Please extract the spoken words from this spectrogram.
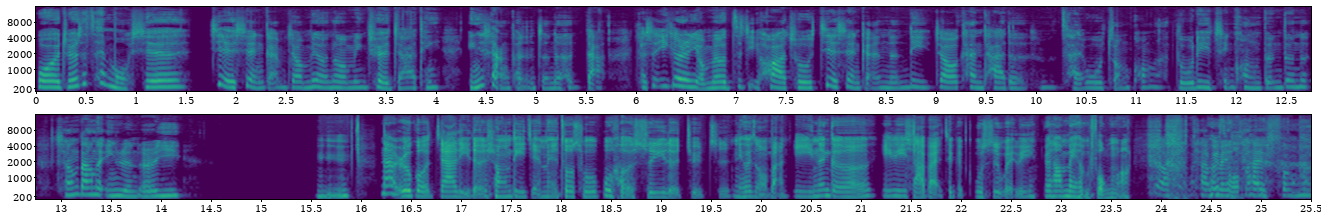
我觉得在某些界限感比较没有那么明确的家庭，影响可能真的很大。可是一个人有没有自己画出界限感的能力，就要看他的什么财务状况啊、独立情况等等的，相当的因人而异。嗯，那如果家里的兄弟姐妹做出不合时宜的举止，你会怎么办？以那个伊丽莎白这个故事为例，因为她妹很疯嘛。啊，她妹太疯了。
